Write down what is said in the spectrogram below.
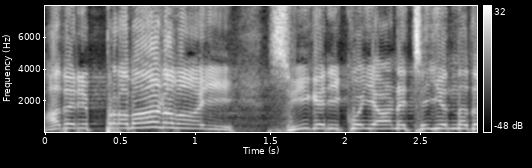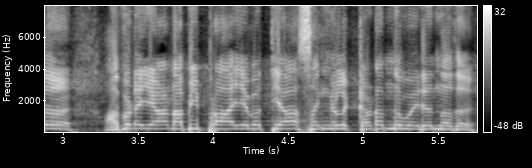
അതൊരു പ്രമാണമായി സ്വീകരിക്കുകയാണ് ചെയ്യുന്നത്. അവിടെയാണ് അഭിപ്രായ വ്യത്യാസങ്ങൾ കടന്നു വരുന്നത്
